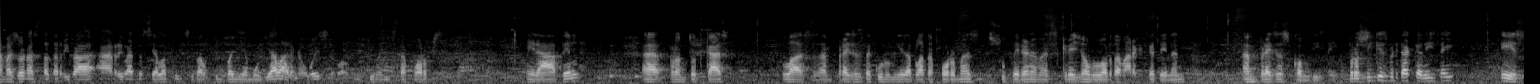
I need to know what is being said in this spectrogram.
Amazon ha, estat arribar, ha arribat a ser la principal companyia mundial, ara no ho és, l'última llista Forbes era Apple, eh, però en tot cas les empreses d'economia de plataformes superen amb escreix el valor de marca que tenen empreses com Disney. Però sí que és veritat que Disney és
